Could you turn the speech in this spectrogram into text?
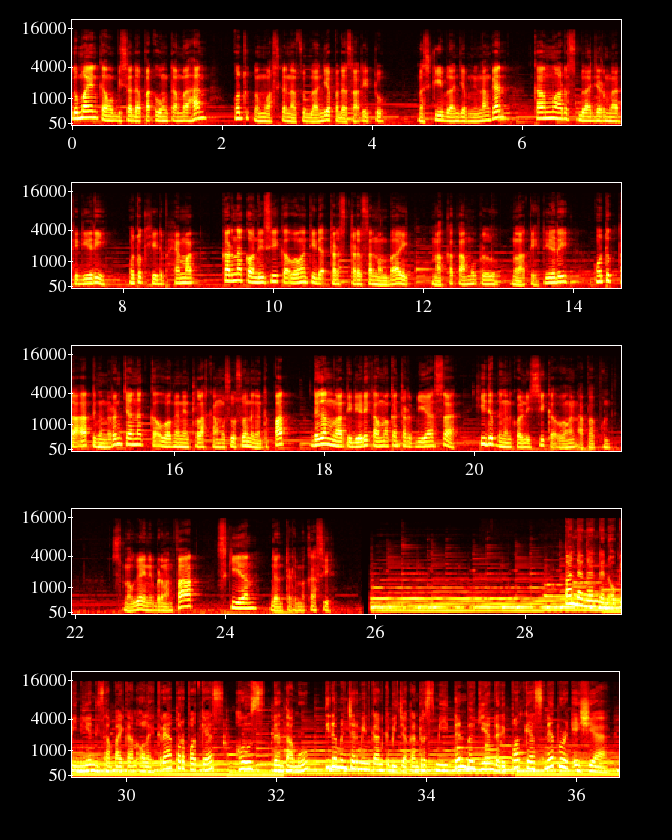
Lumayan kamu bisa dapat uang tambahan untuk memuaskan nafsu belanja pada saat itu. Meski belanja menyenangkan, kamu harus belajar melatih diri untuk hidup hemat karena kondisi keuangan tidak terus-terusan membaik, maka kamu perlu melatih diri untuk taat dengan rencana keuangan yang telah kamu susun dengan tepat. Dengan melatih diri, kamu akan terbiasa hidup dengan kondisi keuangan apa pun. Semoga ini bermanfaat. Sekian dan terima kasih. Pandangan dan opini yang disampaikan oleh kreator podcast, host, dan tamu tidak mencerminkan kebijakan resmi dan bagian dari podcast Network Asia.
